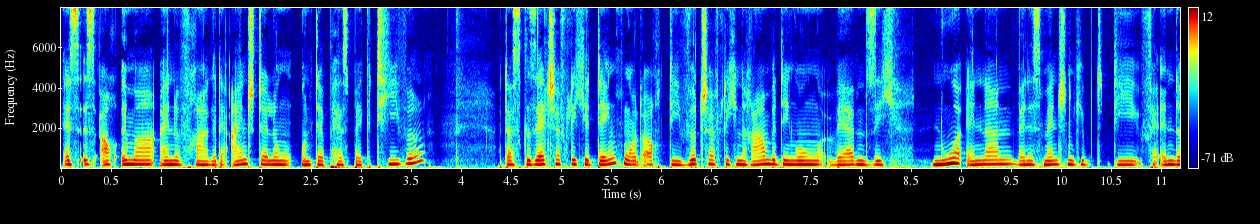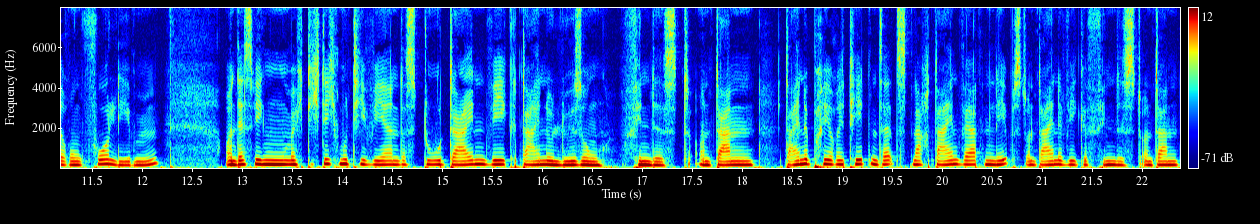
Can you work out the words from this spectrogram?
Es ist auch immer eine Frage der Einstellung und der Perspektive. Das gesellschaftliche Denken und auch die wirtschaftlichen Rahmenbedingungen werden sich nur ändern, wenn es Menschen gibt, die Veränderung vorleben. Und deswegen möchte ich dich motivieren, dass du deinen Weg, deine Lösung findest und dann deine Prioritäten setzt, nach deinen Werten lebst und deine Wege findest. Und dann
